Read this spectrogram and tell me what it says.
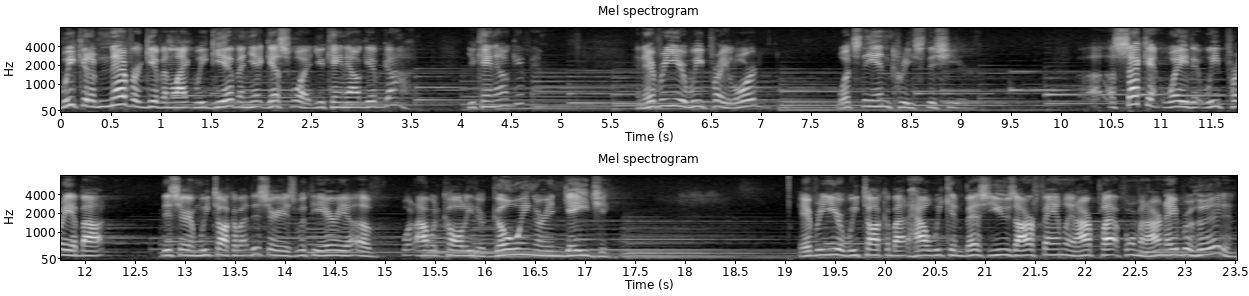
we could have never given like we give. And yet, guess what? You can't outgive God, you can't outgive Him. And every year we pray, Lord, what's the increase this year? A second way that we pray about this area, and we talk about this area, is with the area of what I would call either going or engaging. Every year we talk about how we can best use our family and our platform and our neighborhood and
